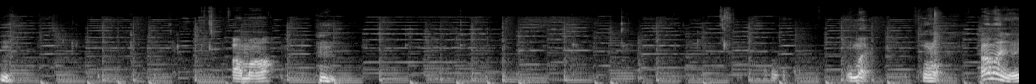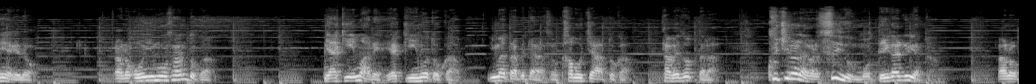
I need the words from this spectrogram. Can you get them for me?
うん。甘っ。うん。うまい。この、甘いのいいんやけど、あの、お芋さんとか、焼き芋あれ、焼き芋とか、今食べたらそのかぼちゃとか食べとったら、口の中の水分持っていかれるやんか。あの、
